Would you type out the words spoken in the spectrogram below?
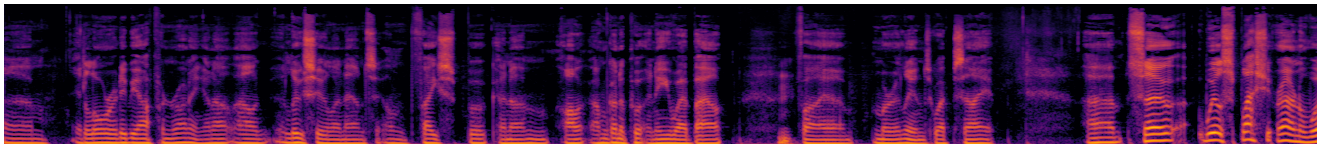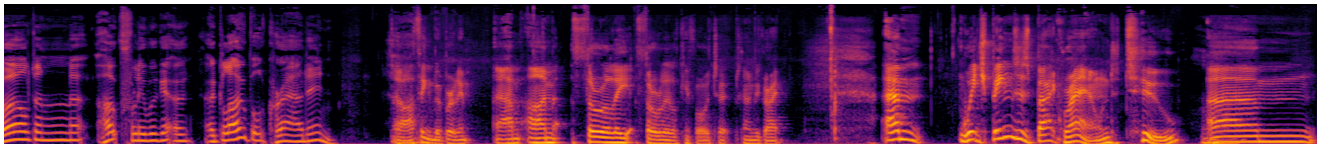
um, it'll already be up and running, and I'll, I'll Lucy will announce it on Facebook, and I'm I'll, I'm going to put an e-web out via Marillion's website. Um, so we'll splash it around the world, and uh, hopefully we'll get a, a global crowd in. Oh, I think it'll be brilliant. Um, I'm thoroughly, thoroughly looking forward to it. It's going to be great. Um, which brings us back round to um,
